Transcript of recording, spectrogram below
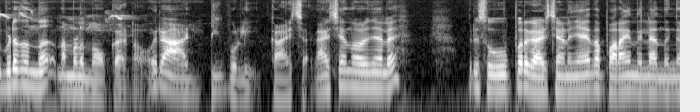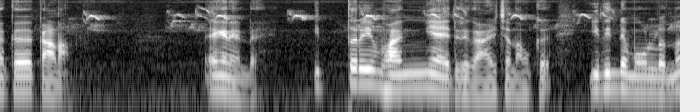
ഇവിടെ നിന്ന് നമ്മൾ നോക്കാം കേട്ടോ. ഒരു അടിപൊളി കാഴ്ച. കാഴ്ച എന്ന് പറഞ്ഞാൽ ഒരു സൂപ്പർ കാഴ്ചയാണ്. ഞാൻ ഇതാ പറയുന്നില്ല നിങ്ങൾക്ക് കാണാം. എങ്ങനെയുണ്ട്? ഇത്രയും ഭംഗിയായിട്ടൊരു കാഴ്ച നമുക്ക് ഇതിന്റെ മുകളിൽ നിന്ന്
